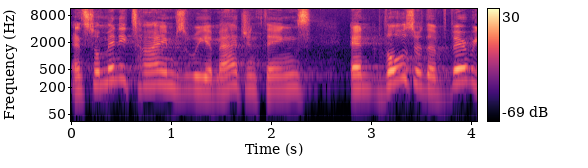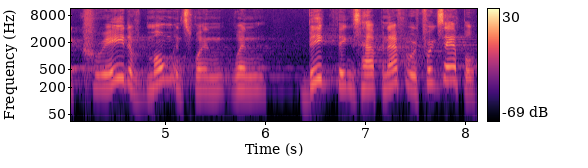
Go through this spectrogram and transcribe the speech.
And so many times we imagine things and those are the very creative moments when, when big things happen afterward. For example,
